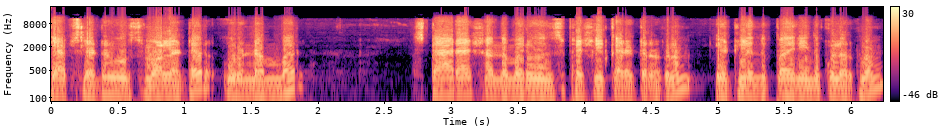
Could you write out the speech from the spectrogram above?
கேப்ஸ் லெட்டர் ஒரு ஸ்மால் லெட்டர் ஒரு நம்பர் ஸ்டார் ஆஷ் அந்த மாதிரி ஒரு ஸ்பெஷல் கேரக்டர் இருக்கணும். எட்டுலேருந்து பதினைந்துக்குள்ளே இருக்கணும்.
